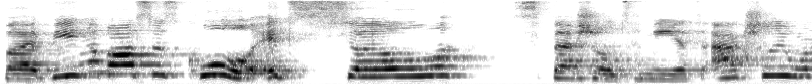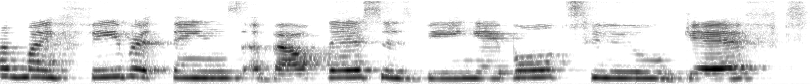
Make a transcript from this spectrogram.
But being a boss is cool. It's so special to me. It's actually one of my favorite things about this is being able to gift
